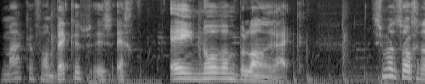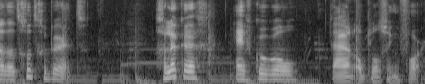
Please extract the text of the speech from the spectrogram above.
Het maken van backups is echt enorm belangrijk. Dus je moet zorgen dat het goed gebeurt. Gelukkig heeft Google daar een oplossing voor.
